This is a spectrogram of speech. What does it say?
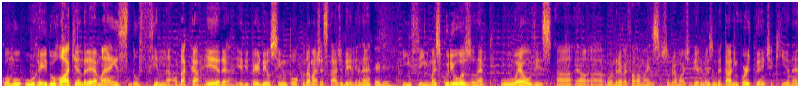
como o rei do rock, André, mas no final da carreira ele perdeu sim um pouco da majestade dele, né? Perdeu. Enfim, mas curioso, né? O Elvis, a, a, a, o André vai falar mais sobre a morte dele, mas um detalhe importante aqui, né?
